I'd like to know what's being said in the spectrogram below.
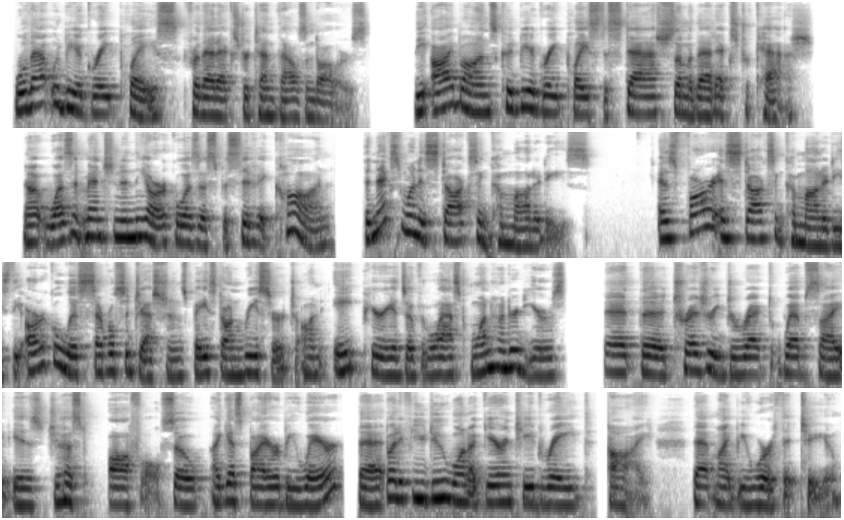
Well, that would be a great place for that extra $10,000. The I bonds could be a great place to stash some of that extra cash. Now, it wasn't mentioned in the article as a specific con. The next one is stocks and commodities. As far as stocks and commodities, the article lists several suggestions based on research on eight periods over the last 100 years that the Treasury Direct website is just awful. So I guess buyer beware that, but if you do want a guaranteed rate high, that might be worth it to you.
